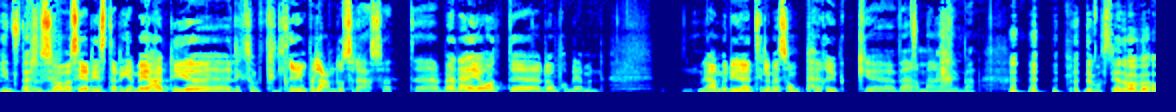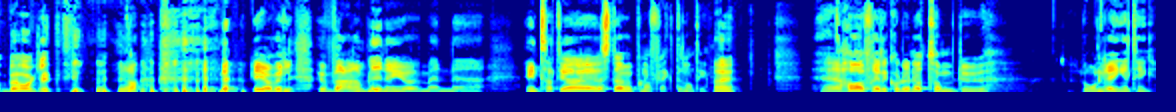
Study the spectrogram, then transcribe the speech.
Inställning. så avancerade inställningar. Men jag hade ju liksom filtrering på land och sådär. Så att, eh, men nej, jag har inte de problemen. Jag använder den till och med som perukvärmare ibland. Det måste ju ändå vara beha- behagligt. Ja. jag vill, varm blir den ju, men eh, inte så att jag stör mig på någon fläkt eller någonting. Nej. Eh, har Fredrik, har du något som du, du ångrar ingenting?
